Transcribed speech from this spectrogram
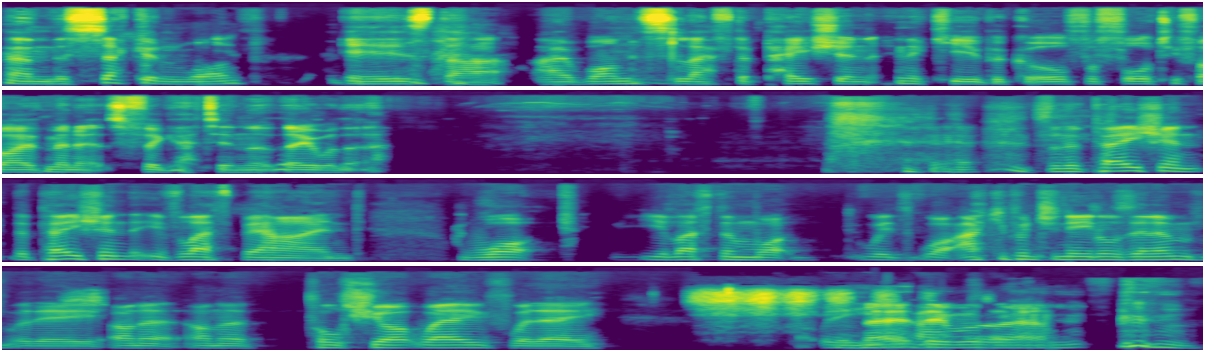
And the second one is that I once left a patient in a cubicle for 45 minutes forgetting that they were there. so the patient, the patient that you've left behind, what you left them what with what acupuncture needles in them? Were they on a on a pulse shortwave? Were they? Were they, No, they were um,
